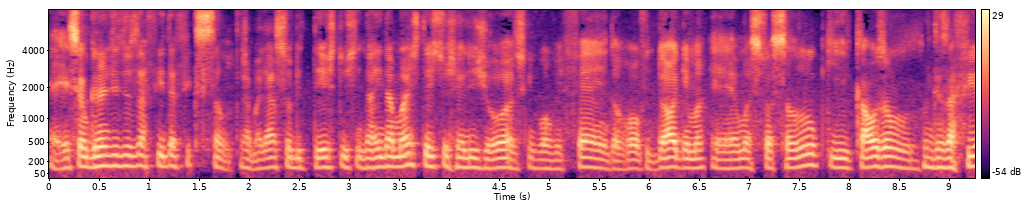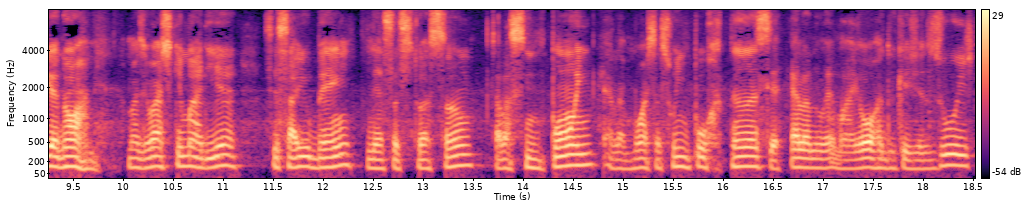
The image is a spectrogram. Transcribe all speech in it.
É, esse é o grande desafio da ficção, trabalhar sobre textos, ainda mais textos religiosos, que envolvem fé, envolvem dogma, é uma situação que causa um, um desafio enorme. Mas eu acho que Maria se saiu bem nessa situação, ela se impõe, ela mostra a sua importância, ela não é maior do que Jesus,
